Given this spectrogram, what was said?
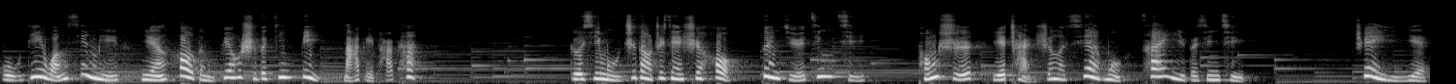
古帝王姓名、年号等标识的金币拿给他看。戈西姆知道这件事后，顿觉惊奇，同时也产生了羡慕、猜疑的心情。这一夜。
